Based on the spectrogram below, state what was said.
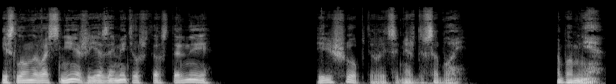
И словно во сне же я заметил, что остальные перешептываются между собой. Обо мне.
